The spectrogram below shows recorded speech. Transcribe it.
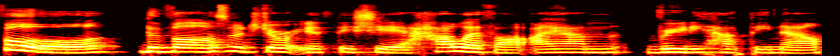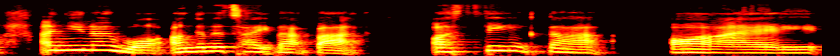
for the vast majority of this year. However, I am really happy now. And you know what? I'm going to take that back. I think that I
